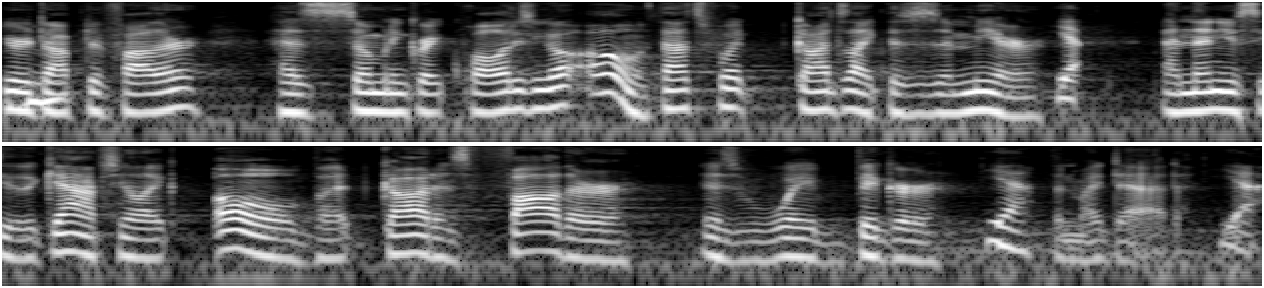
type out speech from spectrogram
your mm-hmm. adoptive father, has so many great qualities. And you go, oh, that's what God's like. This is a mirror. Yep. And then you see the gaps. You're like, oh, but God as father is way bigger Yeah. than my dad. Yeah.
